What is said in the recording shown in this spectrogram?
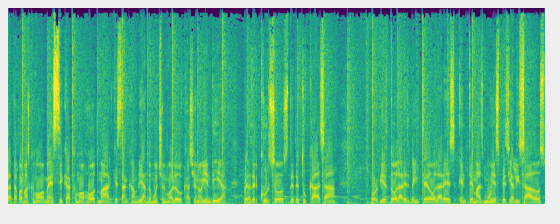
plataformas como Doméstica, como Hotmart, que están cambiando mucho el modelo de educación hoy en día. Puedes hacer cursos desde tu casa por 10 dólares, 20 dólares, en temas muy especializados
